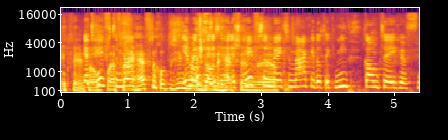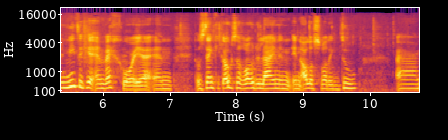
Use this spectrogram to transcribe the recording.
ik vind het, Het wel vrij maken- heftig om te zien, Ja, het, het- het hersen... heeft eh, ermee te maken dat ik niet kan tegen vernietigen en weggooien. En dat is denk ik ook de rode lijn in, in alles wat ik doe. Ehm,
